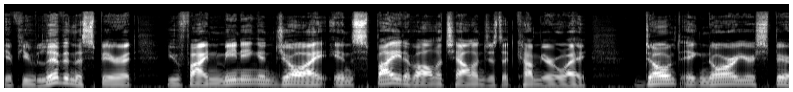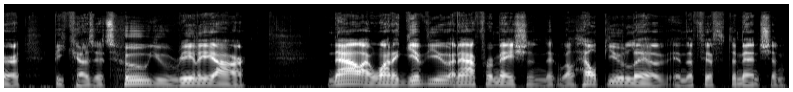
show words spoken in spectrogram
If you live in the Spirit, you find meaning and joy in spite of all the challenges that come your way. Don't ignore your spirit because it's who you really are. Now I want to give you an affirmation that will help you live in the fifth dimension.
